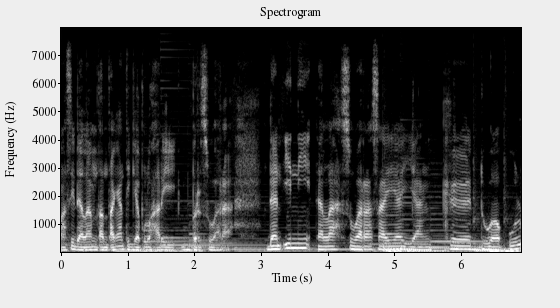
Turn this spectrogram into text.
Masih dalam tantangan 30 hari bersuara. Dan ini adalah suara saya yang ke-20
